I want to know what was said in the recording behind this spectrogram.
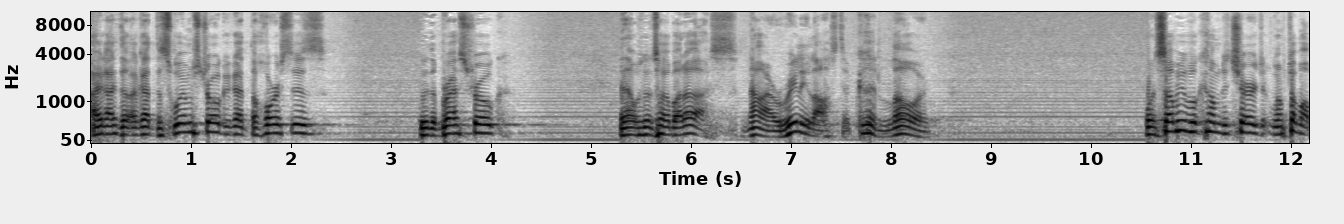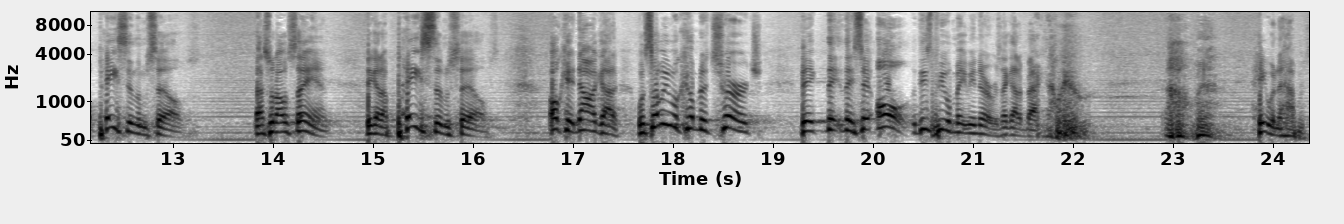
I got the, I got the swim stroke, I got the horses with the breaststroke, and I was going to talk about us. Now I really lost it. Good Lord. When some people come to church, I'm talking about pacing themselves. That's what I was saying. They got to pace themselves. Okay, now I got it. When some people come to church, they, they, they say, oh, these people make me nervous. I got it back now. Oh, man. hate when it happens.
